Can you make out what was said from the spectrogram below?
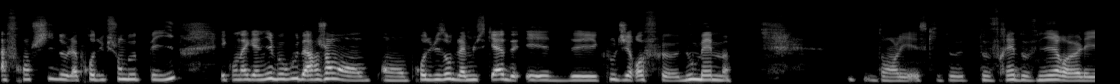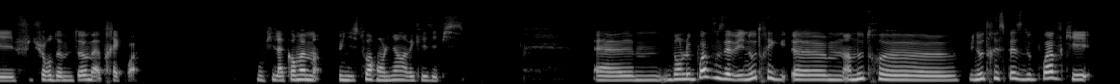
affranchi de la production d'autres pays et qu'on a gagné beaucoup d'argent en, en produisant de la muscade et des clous de girofle nous-mêmes dans les ce qui devrait devenir les futurs dom-tom après quoi. Donc il a quand même une histoire en lien avec les épices. Euh, dans le poivre, vous avez une autre, euh, euh, une autre espèce de poivre qui est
